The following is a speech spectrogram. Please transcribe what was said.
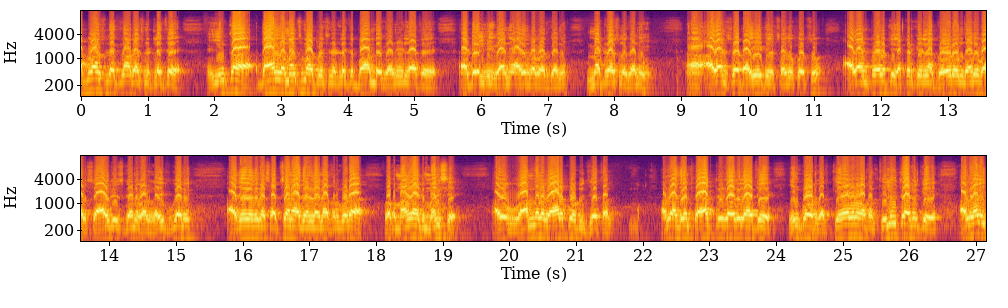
అడ్వాన్స్డ్ ఎగ్జామ్ రాసినట్లయితే ఇంకా దానిలో మంచి మార్కులు వచ్చినట్లయితే బాంబే కానీ లేకపోతే ఢిల్లీ కానీ హైదరాబాద్ కానీ మెడ్రాస్లో కానీ అలాంటి చోట ఐఐటీలు చదువుకోవచ్చు. అలాంటి వాళ్ళకి ఎక్కడికి వెళ్ళినా గౌరవం కానీ వాళ్ళ శాలరీస్ కానీ వాళ్ళ లైఫ్ కానీ అదేవిధంగా సత్యనారాయణ అయిన అతను కూడా ఒక మనలాంటి మనిషే. అది వందల వేల కోట్ల జీతాలు. అదే అదేం ఫ్యాక్టరీ కాదు లేకపోతే ఇంకోటి కాదు. కేవలం అతని తెలివితేటలకి అందువల్ల ఈ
